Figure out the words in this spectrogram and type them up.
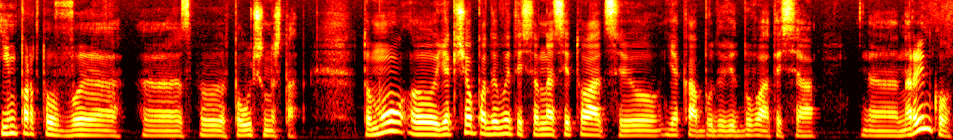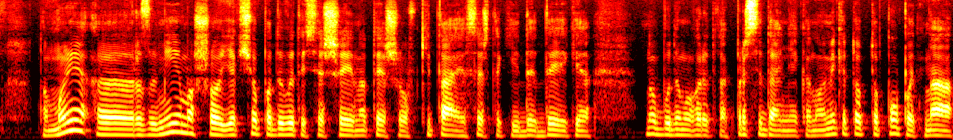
імпорту в Сполучені Штати. Тому, е, якщо подивитися на ситуацію, яка буде відбуватися е, на ринку, то ми е, розуміємо, що якщо подивитися ще й на те, що в Китаї все ж таки йде деяке, ну будемо говорити так, просідання економіки, тобто попит на,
